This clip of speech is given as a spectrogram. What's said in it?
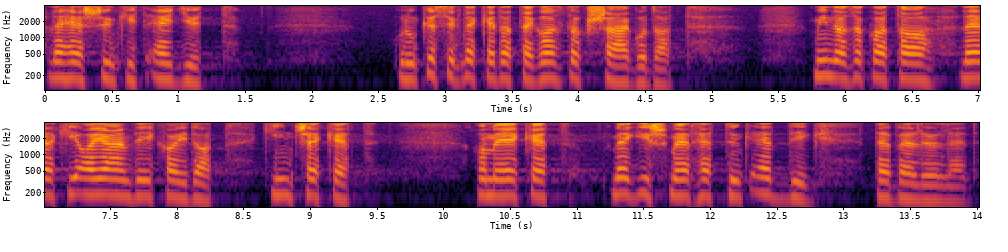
lehessünk itt együtt. Urunk, köszönjük neked a te gazdagságodat, mindazokat a lelki ajándékaidat, kincseket, amelyeket megismerhettünk eddig Te belőled.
